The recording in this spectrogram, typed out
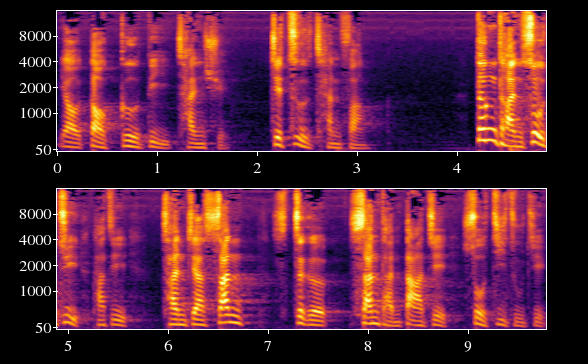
要到各地参学。节制参方，登坛受具，他去参加三这个三坛大戒，受记住戒。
